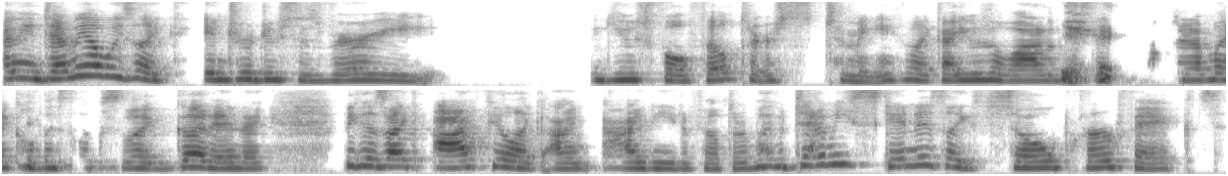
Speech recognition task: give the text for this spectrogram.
I mean, Demi always like introduces very useful filters to me. Like I use a lot of the same. I'm like, oh, this looks like good, and I because like I feel like I I need a filter, but Demi's skin is like so perfect.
